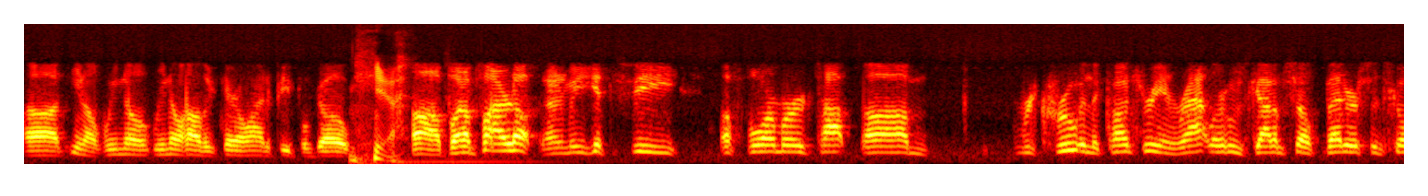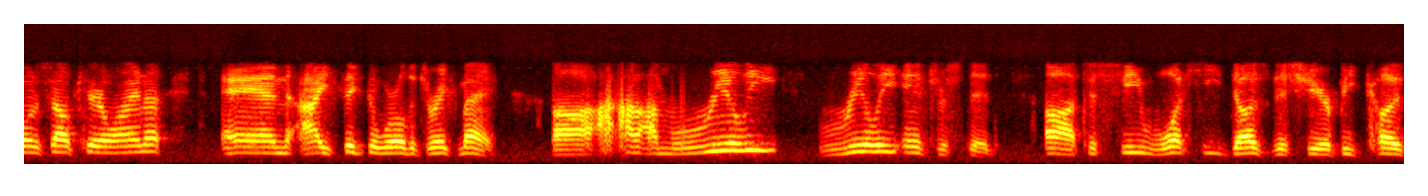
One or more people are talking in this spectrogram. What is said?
Uh, you know, we know we know how the Carolina people go. Yeah. Uh, but I'm fired up. I mean, you get to see a former top um, recruit in the country and Rattler who's got himself better since going to South Carolina. And I think the world of Drake Maye. Uh, I, I'm really, really interested uh, to see what he does this year because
